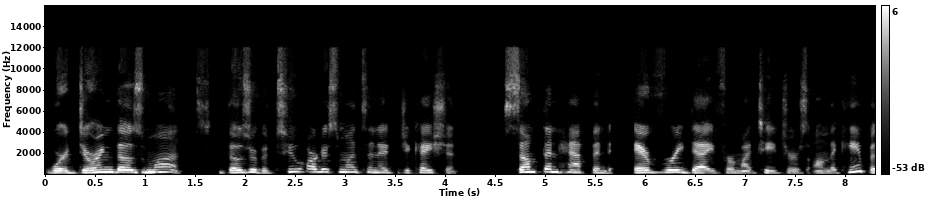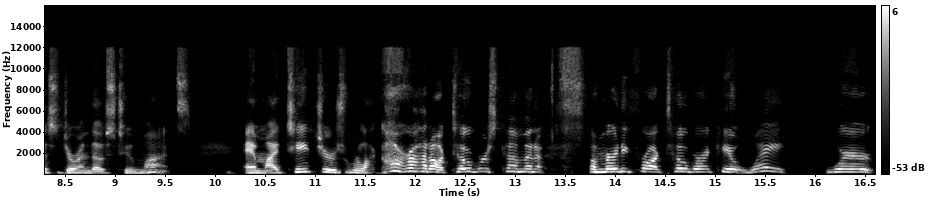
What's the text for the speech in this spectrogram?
where during those months those are the two hardest months in education. Something happened every day for my teachers on the campus during those two months. And my teachers were like all right october's coming i'm ready for october. I can't wait. Where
